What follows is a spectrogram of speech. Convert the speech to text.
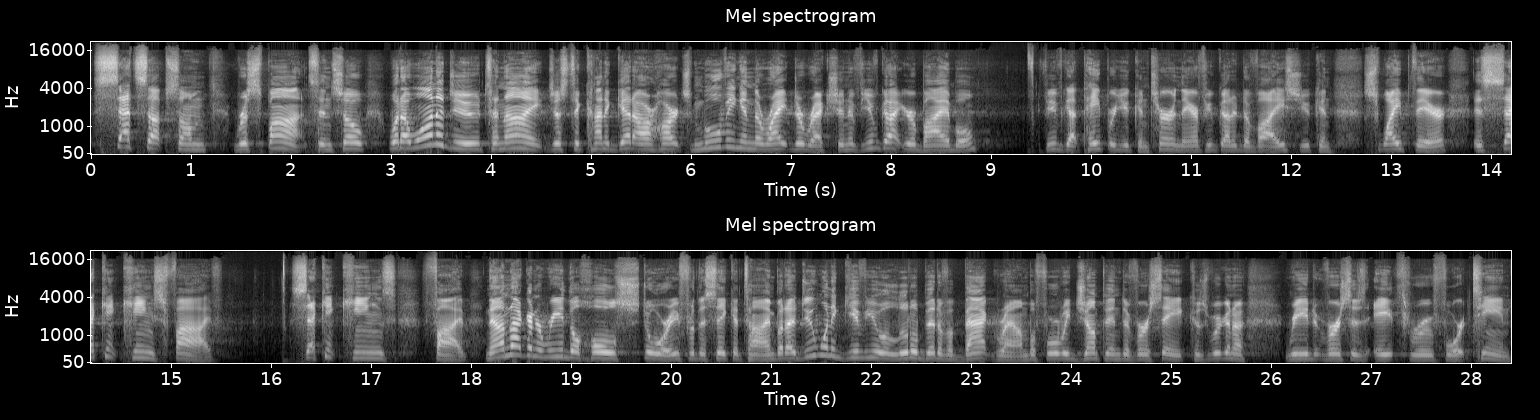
sets up some response. And so, what I want to do tonight, just to kind of get our hearts moving in the right direction, if you've got your Bible, if you've got paper, you can turn there. If you've got a device, you can swipe there. Is 2 Kings 5. 2 Kings 5. Now, I'm not going to read the whole story for the sake of time, but I do want to give you a little bit of a background before we jump into verse 8, because we're going to read verses 8 through 14.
